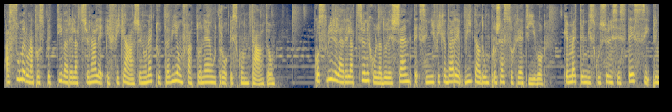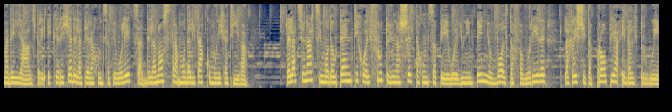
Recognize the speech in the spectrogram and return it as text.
Assumere una prospettiva relazionale efficace non è tuttavia un fatto neutro e scontato. Costruire la relazione con l'adolescente significa dare vita ad un processo creativo che mette in discussione se stessi prima degli altri e che richiede la piena consapevolezza della nostra modalità comunicativa. Relazionarsi in modo autentico è il frutto di una scelta consapevole, di un impegno volto a favorire la crescita propria ed altrui.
